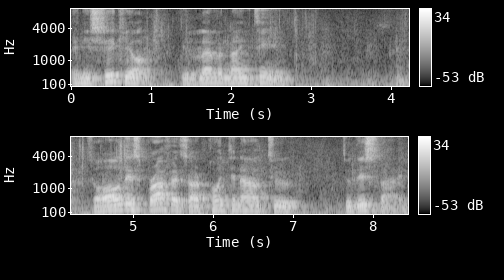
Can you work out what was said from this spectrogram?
in Ezekiel 11 19, so all these prophets are pointing out to, to this time.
